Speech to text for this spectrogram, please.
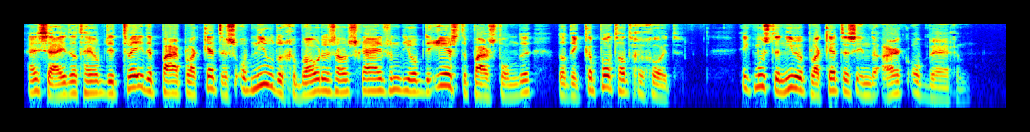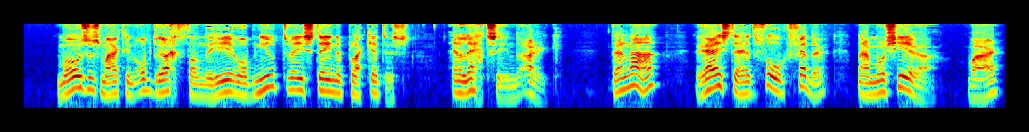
Hij zei dat hij op dit tweede paar plakettes opnieuw de geboden zou schrijven die op de eerste paar stonden dat ik kapot had gegooid. Ik moest de nieuwe plakettes in de ark opbergen. Mozes maakt in opdracht van de Heer opnieuw twee stenen plakettes en legt ze in de ark. Daarna reisde het volk verder naar Moshera, waar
